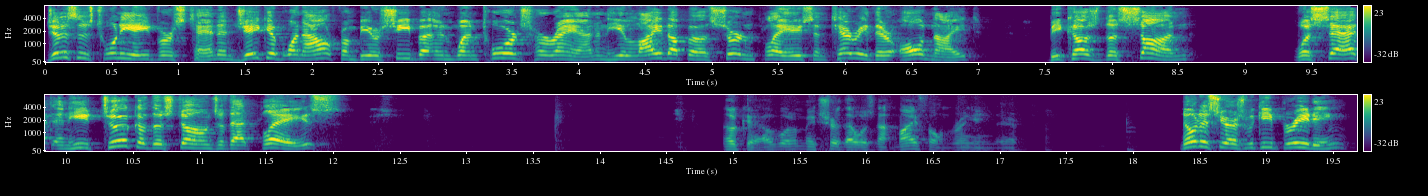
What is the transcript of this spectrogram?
Genesis 28, verse 10 And Jacob went out from Beersheba and went towards Haran, and he light up a certain place and tarried there all night, because the sun was set, and he took of the stones of that place. Okay, I want to make sure that was not my phone ringing there. Notice here as we keep reading,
